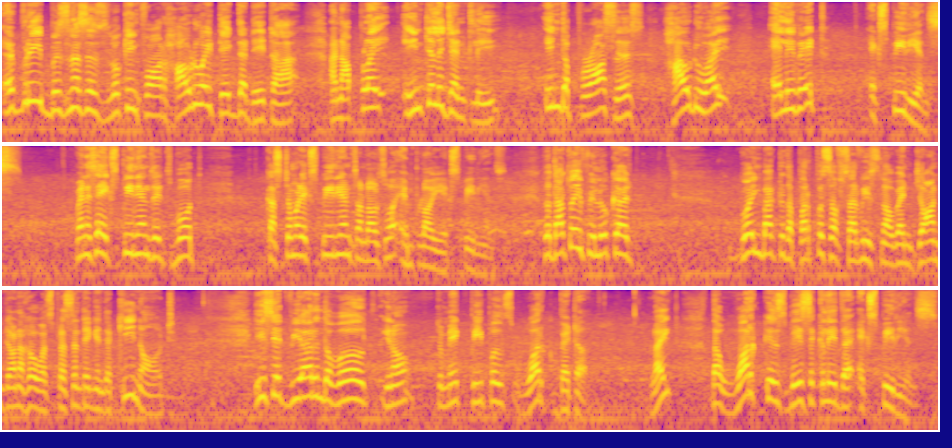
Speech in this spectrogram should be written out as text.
every business is looking for how do I take the data and apply intelligently in the process, how do I elevate experience? When I say experience, it's both customer experience and also employee experience. So that's why if you look at going back to the purpose of ServiceNow, when John Donahoe was presenting in the keynote, he said we are in the world, you know, to make people's work better, right? The work is basically the experience,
